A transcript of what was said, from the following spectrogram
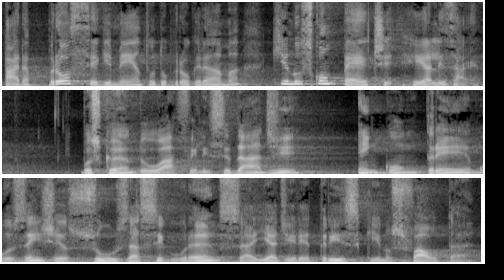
para prosseguimento do programa que nos compete realizar. Buscando a felicidade, encontremos em Jesus a segurança e a diretriz que nos falta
